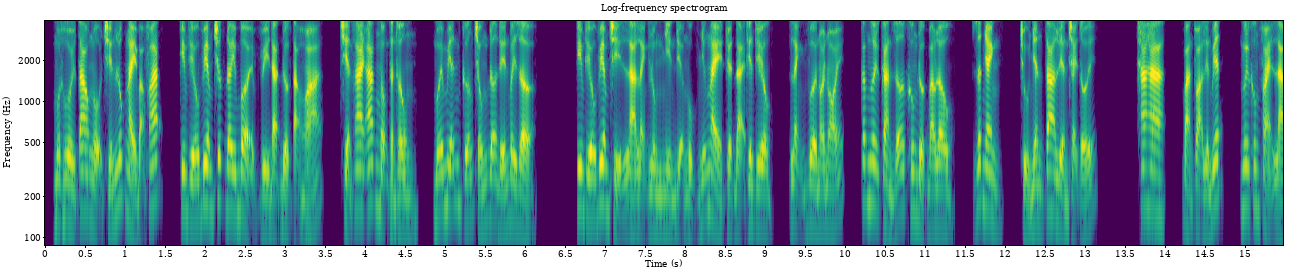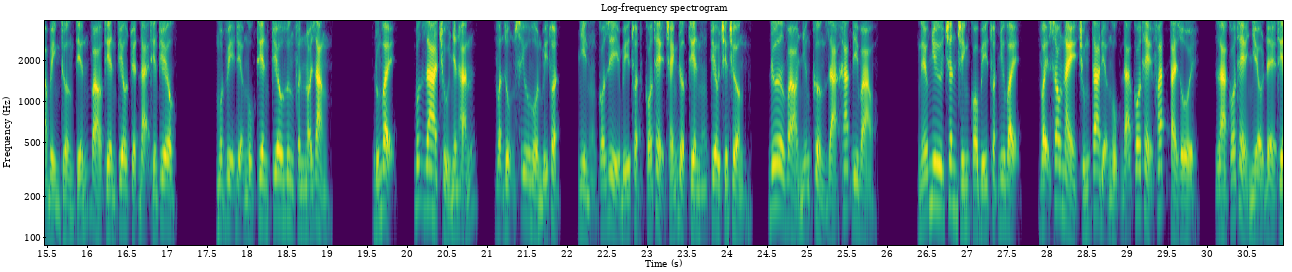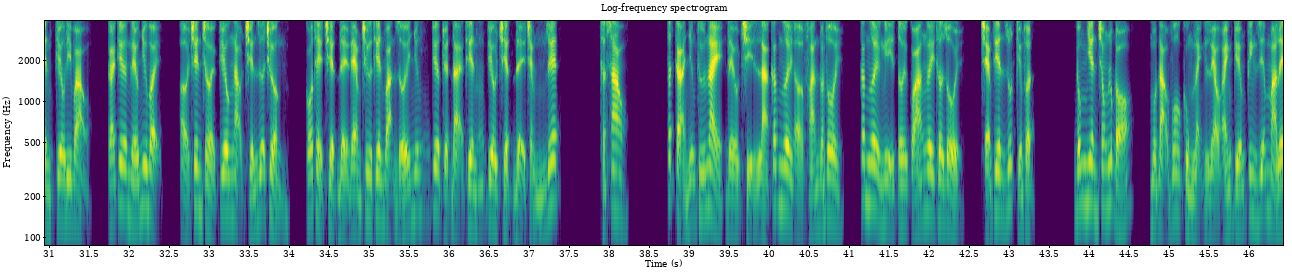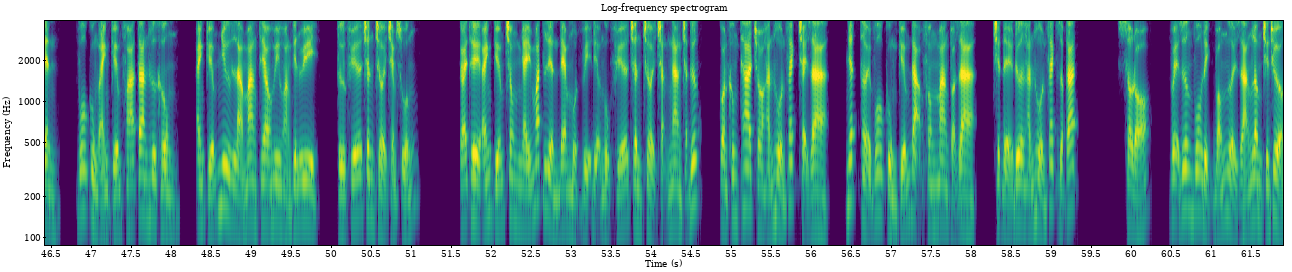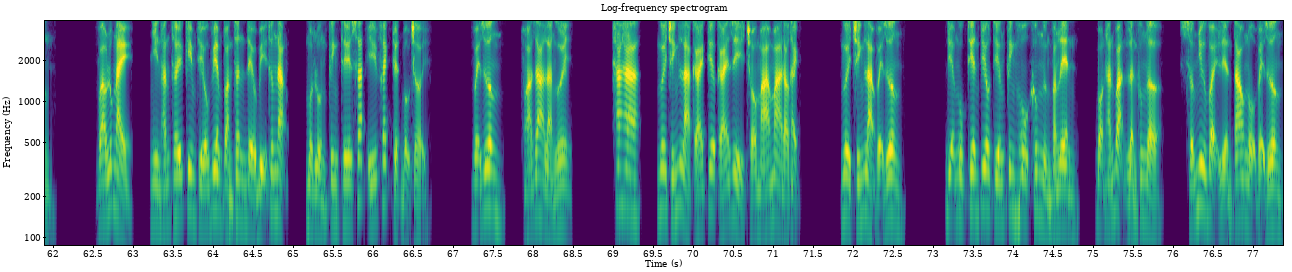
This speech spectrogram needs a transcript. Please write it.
Một hồi tao ngộ chiến lúc này bạo phát, kim thiếu viêm trước đây bởi vì đạt được tạo hóa, triển khai ác mộng thần thông, mới miễn cưỡng chống đỡ đến bây giờ. Kim thiếu viêm chỉ là lạnh lùng nhìn địa ngục những này tuyệt đại thiên tiêu lạnh vừa nói nói, các ngươi càn rỡ không được bao lâu, rất nhanh, chủ nhân ta liền chạy tới. Ha ha, bản tọa liền biết ngươi không phải là bình thường tiến vào thiên tiêu tuyệt đại thiên tiêu một vị địa ngục thiên tiêu hưng phấn nói rằng, đúng vậy, bước ra chủ nhân hắn, vận dụng siêu hồn bí thuật, nhìn có gì bí thuật có thể tránh được thiên tiêu chiến trường, đưa vào những cường giả khác đi vào. Nếu như chân chính có bí thuật như vậy vậy sau này chúng ta địa ngục đã có thể phát tài rồi, là có thể nhiều để thiên kiêu đi vào. Cái kia nếu như vậy, ở trên trời kiêu ngạo chiến giữa trường, có thể triệt để đem chư thiên vạn giới những kia tuyệt đại thiên tiêu triệt để chém giết. Thật sao? Tất cả những thứ này đều chỉ là các ngươi ở phán đoán thôi, các ngươi nghĩ tới quá ngây thơ rồi, chém thiên rút kiếm thuật. Đông nhiên trong lúc đó một đạo vô cùng lạnh lẽo ánh kiếm kinh diễm mà lên, vô cùng ánh kiếm phá tan hư không, ánh kiếm như là mang theo huy hoàng tiên uy, từ phía chân trời chém xuống. Cái thế ánh kiếm trong nháy mắt liền đem một vị địa ngục phía chân trời chặn ngang chặt đứt, còn không tha cho hắn hồn phách chạy ra, nhất thời vô cùng kiếm đạo phong mang tỏa ra, triệt để đưa hắn hồn phách dập tắt. Sau đó, vệ dương vô địch bóng người giáng lâm chiến trường. Vào lúc này, nhìn hắn thấy kim thiếu viêm toàn thân đều bị thương nặng, một luồng kinh thế sát ý phách tuyệt bầu trời. Vệ dương, hóa ra là ngươi. Ha ha, ngươi chính là cái kia cái gì chó má ma đào thạch? Ngươi chính là vệ dương địa ngục thiên tiêu tiếng kinh hô không ngừng vang lên, bọn hắn vạn lần không ngờ, sớm như vậy liền tao nộ vệ dương.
